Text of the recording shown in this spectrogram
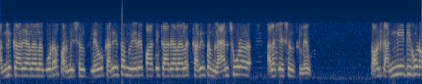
అన్ని కార్యాలయాలకు కూడా పర్మిషన్స్ లేవు. కనీసం వేరే పార్టీ కార్యాలయాలకు కనీసం ల్యాండ్స్ కూడా అలొకేషన్స్ లేవు. కాబట్టి అన్నిటి కూడా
